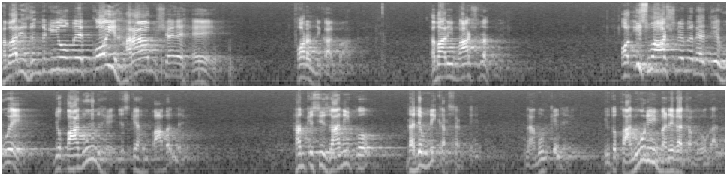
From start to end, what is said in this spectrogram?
ہماری زندگیوں میں کوئی حرام شے ہے، فوراً نکال باہر۔ ہماری معاشرت میں۔ اور اس معاشرے میں رہتے ہوئے جو قانون ہے، جس کے ہم پابند ہیں، ہم کسی زانی کو رجم نہیں کر سکتے۔ ناممکن ہے۔ یہ تو قانون ہی بنے گا تب ہوگا۔ نہیں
